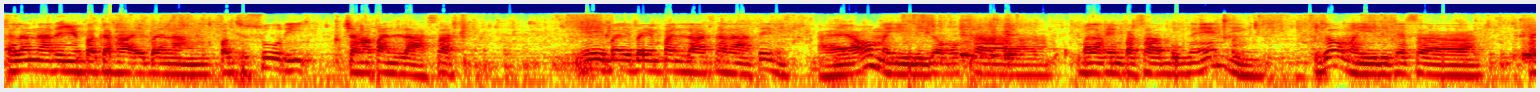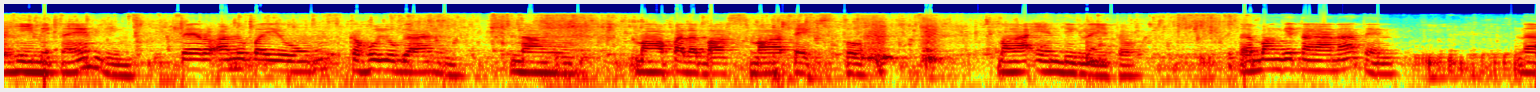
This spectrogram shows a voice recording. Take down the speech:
alam natin yung pagkakaiba ng pagsusuri tsaka panlasa. Eh, iba-iba yung panlasa natin eh. Ay, ako, mahilig ako sa malaking pasabog na ending. Ikaw, mahilig ka sa tahimik na ending. Pero ano ba yung kahulugan ng mga palabas, mga teksto, mga ending na ito? Nabanggit na nga natin na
